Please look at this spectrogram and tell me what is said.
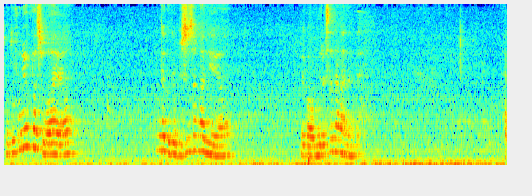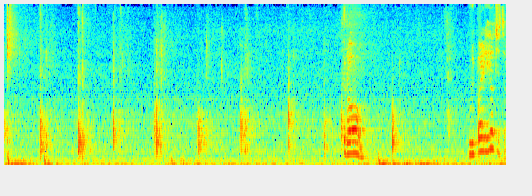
저도 훈이 오빠 좋아해요. 근데 그게 무슨 상관이에요? 내가 언니를 사랑하는데. 그럼 우리 빨리 헤어지자.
